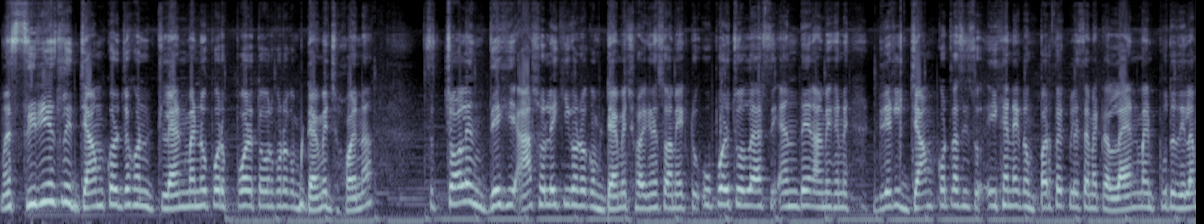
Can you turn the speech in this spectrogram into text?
মানে সিরিয়াসলি জাম্প করে যখন ল্যান্ডম্যানের উপরে পড়ে, তখন কোনো রকম ড্যামেজ হয় না। সো চলেন দেখি আসলে কি কোনো রকম ড্যামেজ হয় কিনা। সো আমি একটু উপরে চলে আসছি অ্যান্ড দেন আমি এখানে ডিরেক্টলি জাম্প করতে আসি সো এইখানে একদম পারফেক্ট প্লেসে আমি একটা ল্যান্ডমাইন পুঁতে দিলাম।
